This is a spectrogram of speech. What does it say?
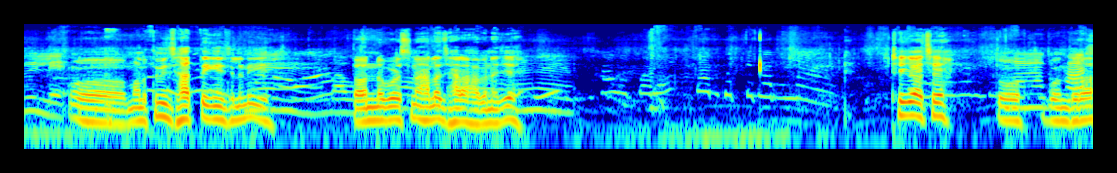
বুঝলে? ও মানে তুমি ঝাড়তে গিয়েছিলে নাকি? তো অন্য না হলে ঝাড়া হবে না যে? হ্যাঁ। ঠিক আছে তো বন্ধুরা।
